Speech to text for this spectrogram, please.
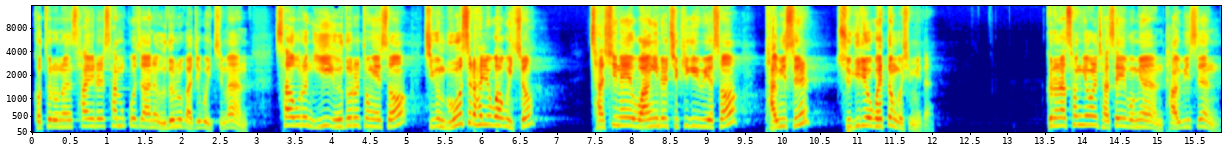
겉으로는 사위를 삼고자 하는 의도를 가지고 있지만 사울은 이 의도를 통해서 지금 무엇을 하려고 하고 있죠? 자신의 왕위를 지키기 위해서 다윗을 죽이려고 했던 것입니다. 그러나 성경을 자세히 보면 다윗은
